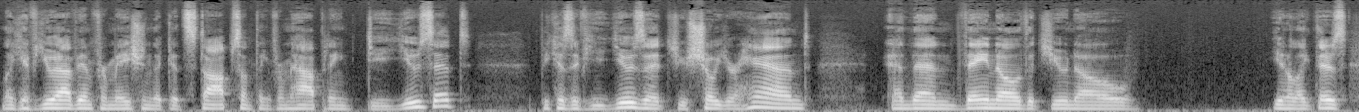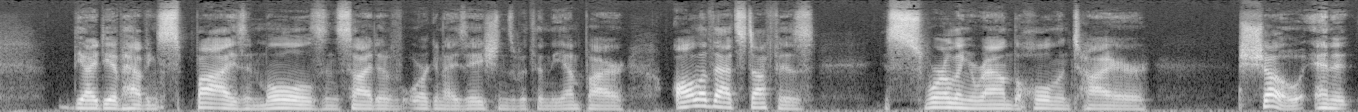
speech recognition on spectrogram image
like if you have information that could stop something from happening, do you use it? Because if you use it, you show your hand and then they know that you know you know like there's the idea of having spies and moles inside of organizations within the empire. All of that stuff is, is swirling around the whole entire show and it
